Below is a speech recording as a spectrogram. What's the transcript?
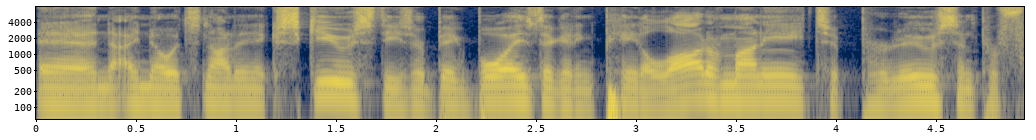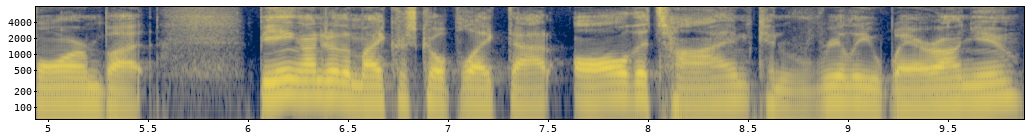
And I know it's not an excuse. These are big boys. They're getting paid a lot of money to produce and perform, but being under the microscope like that all the time can really wear on you.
